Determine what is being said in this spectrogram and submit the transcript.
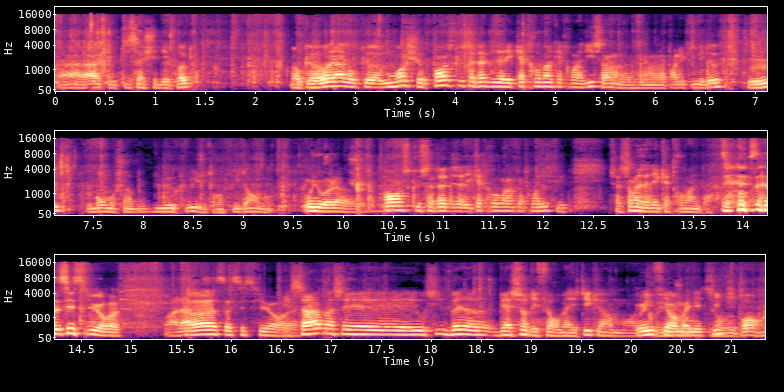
Voilà, ce petit sachet d'époque. Donc euh, voilà, donc euh, moi je pense que ça date des années 80-90, hein, on en a parlé tous les deux. Mhm. Bon, moi je suis un peu plus vieux que lui, j'ai 38 ans, donc Oui, voilà. je pense que ça date des années 80-90, puis ça sent les années 80 dedans. ça, c'est sûr. Voilà. Ah, ça, c'est sûr. Et ça, bah, c'est aussi une belle, euh, bien sûr des ferromagnétiques. Hein, moi, Oui, veux pas, hein.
